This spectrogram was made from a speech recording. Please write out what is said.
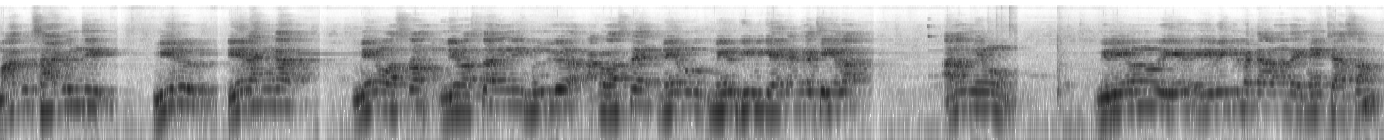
మాకు సహకరించి మీరు ఏ రకంగా మేము వస్తాం మీరు వస్తారని ముందుగా అక్కడ వస్తే మేము మేము దీనికి ఏ రకంగా చేయాలా అన్నది మేము మీరు ఏమో ఏ ఏ వెహికల్ పెట్టాలన్నది మేము చేస్తాం.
